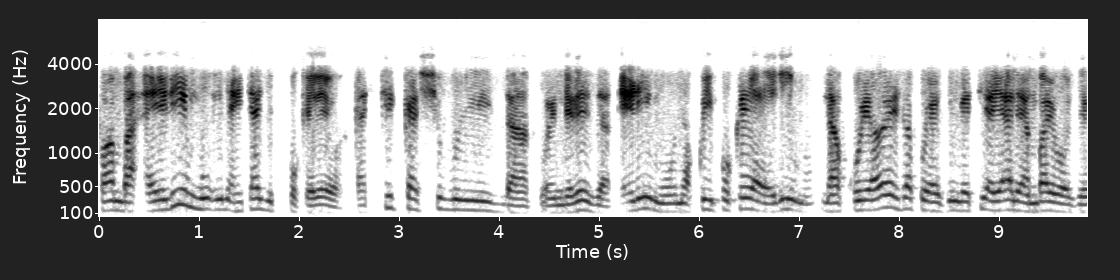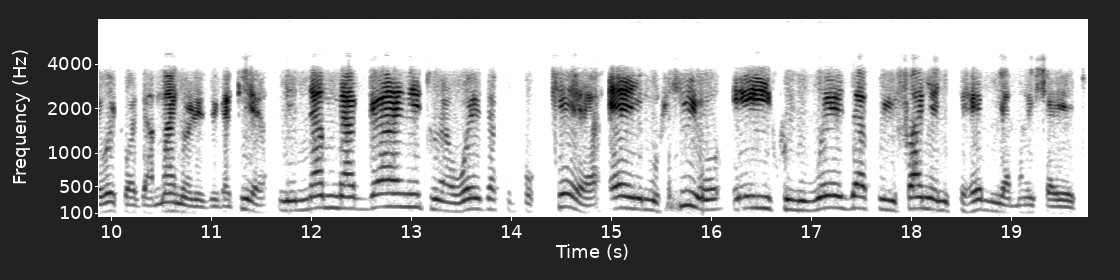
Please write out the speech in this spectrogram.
kwamba elimu inahitaji kupokelewa katika shughuli za kuendeleza elimu na kuipokea elimu na kuyaweza kuyazingatia yale ambayo wazee wetu wa zamani walizingatia. Ni namna gani tunaweza kupokea elimu hiyo ili kuiweza kuifanya ni sehemu ya maisha yetu.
